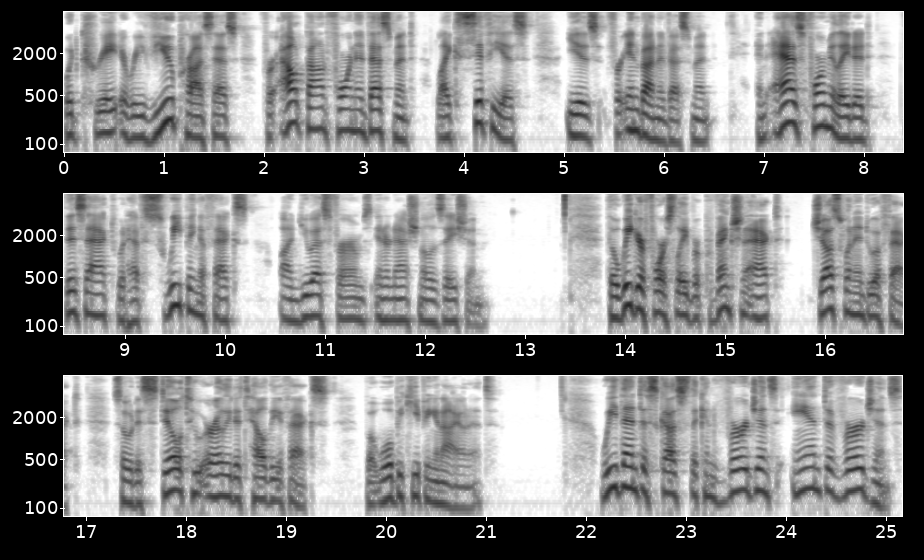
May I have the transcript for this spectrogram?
would create a review process for outbound foreign investment, like CFIUS is for inbound investment. And as formulated, this act would have sweeping effects on U.S. firms' internationalization. The Uyghur Forced Labor Prevention Act just went into effect, so it is still too early to tell the effects, but we'll be keeping an eye on it. We then discuss the convergence and divergence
